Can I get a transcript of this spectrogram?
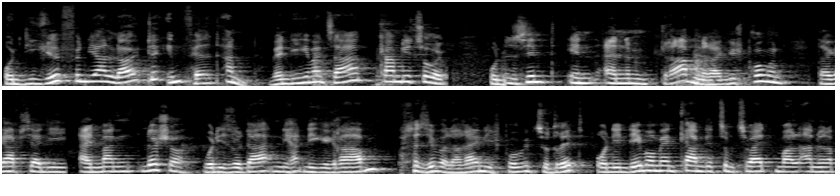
Und die griffen ja Leute im Feld an. Wenn die jemand sahen, kamen die zurück und sind in einem Graben reingesprungen. Da gab es ja die Ein-Mann-Löcher, wo die Soldaten, die hatten die gegraben. Da sind wir da reingesprungen, zu dritt. Und in dem Moment kam der zum zweiten Mal an und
